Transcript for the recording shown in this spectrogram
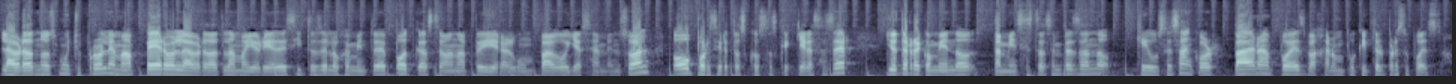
La verdad no es mucho problema, pero la verdad la mayoría de sitios de alojamiento de podcast te van a pedir algún pago ya sea mensual o por ciertas cosas que quieras hacer. Yo te recomiendo también si estás empezando que uses Anchor para pues bajar un poquito el presupuesto.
